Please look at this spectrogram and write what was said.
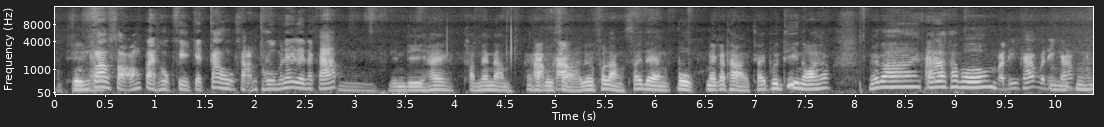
โอเคศูนย์คเก้ารับสองแปดหกสี่เจ็ดเก้าหกสามโทรมาได้เลยนะครับ อืมยินดีให้คำแนะนำให้ครับคำปรึกษาเรื่องฝรั่งไส้แดงปลูกในกระถางใช้พื้นที่น้อยครับบ๊ายบายไปแล้วครับผม สวัสดีครับสวัสดีครับ อืม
